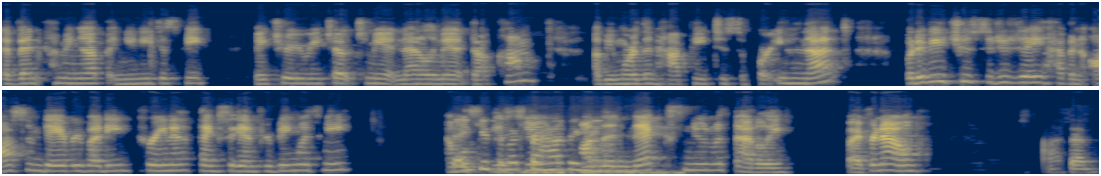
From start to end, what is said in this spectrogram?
event coming up and you need to speak, make sure you reach out to me at nataliemayat.com. I'll be more than happy to support you in that. Whatever you choose to do today, have an awesome day, everybody. Carina, thanks again for being with me. And Thank we'll you so much for having on me. On the next Noon with Nathalie. Bye for now. Awesome.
